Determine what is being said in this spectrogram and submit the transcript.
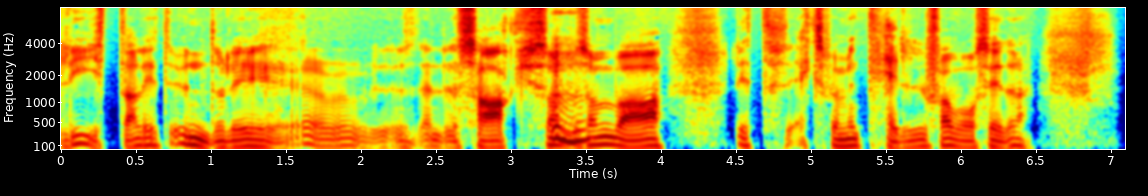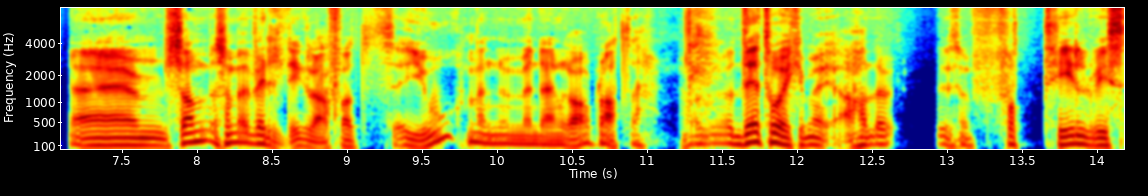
lita, litt underlig uh, sak, som, som var litt eksperimentell fra vår side. Ehm, som, som er veldig glad for at jo, men, men det er en rar plate. Og det tror jeg ikke vi hadde liksom fått til hvis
